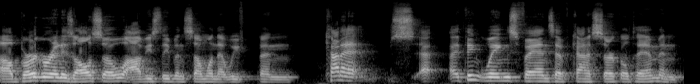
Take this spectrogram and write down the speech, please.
uh, Berggren has also obviously been someone that we've been kind of. I think Wings fans have kind of circled him and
